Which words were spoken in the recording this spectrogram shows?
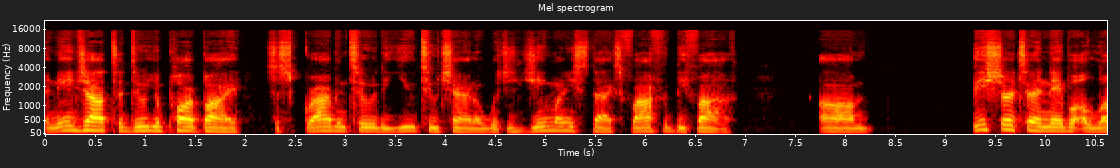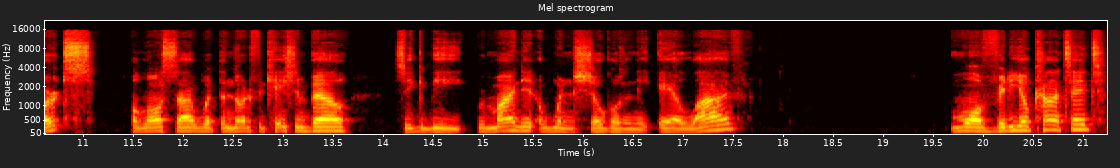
I need y'all to do your part by subscribing to the YouTube channel, which is G Money Stacks 555. Um, be sure to enable alerts alongside with the notification bell so you can be reminded of when the show goes in the air live. More video content.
